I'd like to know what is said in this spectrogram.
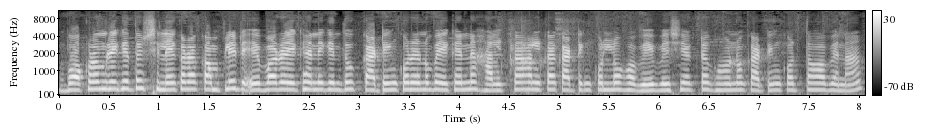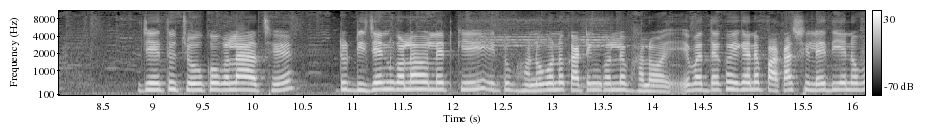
বক্রম রেখে তো সেলাই করা কমপ্লিট এবারও এখানে কিন্তু কাটিং করে নেব। এখানে হালকা হালকা কাটিং করলে হবে। বেশি একটা ঘন কাটিং করতে হবে না। যেহেতু চৌকো গলা আছে, একটু ডিজাইন গলা হলে কি একটু ঘন ঘন কাটিং করলে ভালো হয়। এবার দেখো এখানে পাকা সেলাই দিয়ে নেব।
